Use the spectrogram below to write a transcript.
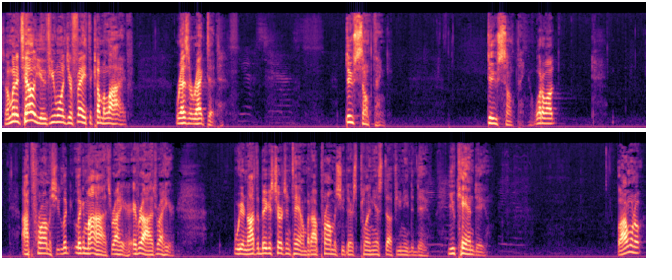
So I'm going to tell you if you want your faith to come alive, resurrect it. Do something. Do something. What about I promise you, look, look at my eyes right here. Every eye is right here. We are not the biggest church in town, but I promise you there's plenty of stuff you need to do. You can do. Well, I want to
